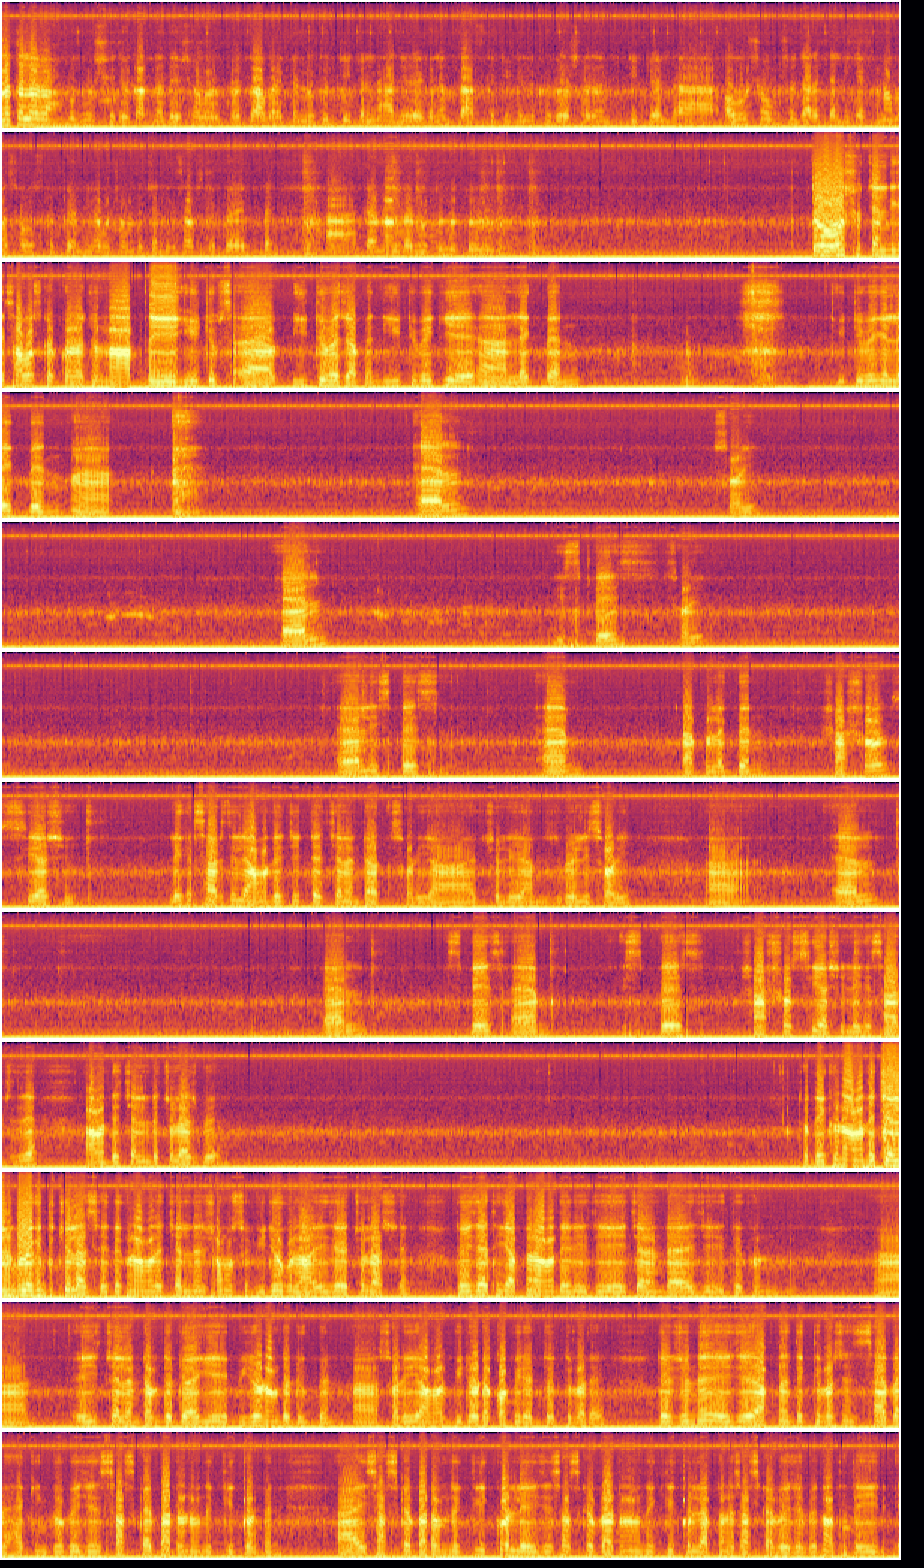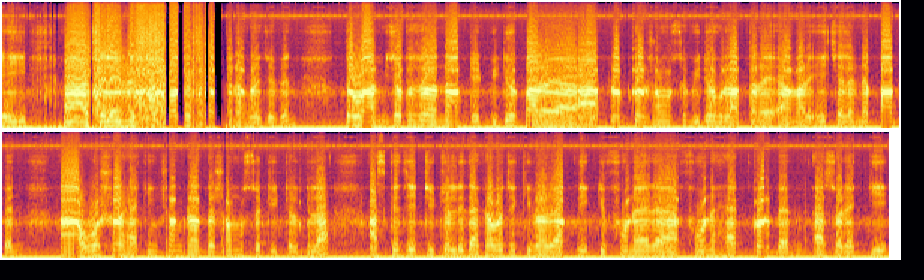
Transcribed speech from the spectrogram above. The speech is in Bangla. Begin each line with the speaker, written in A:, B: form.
A: আল্লাহ তালা রহমত মুর্শিদ আপনাদের সবার উপর। তো আবার একটা নতুন টিউটোরিয়াল নিয়ে হাজির হয়ে গেলাম। তো আজকে টিউটোরিয়াল খুবই অসাধারণ টিউটোরিয়াল অবশ্যই অবশ্যই যারা চ্যানেলটিকে এখনও আমার সাবস্ক্রাইব করেনি অবশ্যই আমাদের চ্যানেলটিকে সাবস্ক্রাইব করে রাখবেন। কারণ আমরা নতুন নতুন তো অবশ্যই চ্যানেলটিকে সাবস্ক্রাইব করার জন্য আপনি ইউটিউব ইউটিউবে যাবেন। ইউটিউবে গিয়ে লিখবেন ইউটিউবে গিয়ে লিখবেন L sorry L space sorry L space M তারপর লিখবেন সাতশো ছিয়াশি। লিখে সার্চ দিলে আমাদের যেটা চ্যানেলটা sorry actually I am really sorry L L space M space সাতশো ছিয়াশি লিখে সার্চ দিলে আমাদের চ্যানেলটা চলে আসবে তো দেখুন আমাদের চ্যানেলগুলো কিন্তু চলে আসছে দেখুন, আমাদের চ্যানেলের সমস্ত ভিডিওগুলো এই জায়গায় চলে আসছে তো এই জায়গা থেকে আপনারা আমাদের এই যে চ্যানেলটা এই যে দেখুন এই চ্যানেলটা আমাদের গিয়ে ভিডিওর মধ্যে ঢুকবেন। সরি আমার ভিডিওটা কপিরাইট ধরতে পারে। তো এর জন্য এই যে আপনারা দেখতে পাচ্ছেন সাইবার হ্যাকিং গ্রুপ যে সাবস্ক্রাইব বাটনের মধ্যে ক্লিক করবেন। এই সাবস্ক্রাইব বাটনের মধ্যে ক্লিক করলে, এই যে সাবস্ক্রাইব বাটনের মধ্যে ক্লিক করলে আপনারা সাবস্ক্রাইব হয়ে যাবেন। অর্থাৎ এই এই চ্যানেলের আপনারা হয়ে যাবেন। তো আমি যত ধরনের আপডেট ভিডিও আপলোড করা সমস্ত ভিডিওগুলো আপনারা আমার এই চ্যানেলে পাবেন। অবশ্যই হ্যাকিং সংক্রান্ত সমস্ত টিউটোরিয়ালগুলো আজকে যে টিউটোরিয়ালটি দেখাবো যে কীভাবে আপনি একটি ফোনের ফোন হ্যাক করবেন সরি একটি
